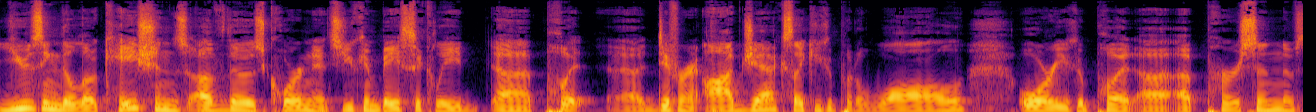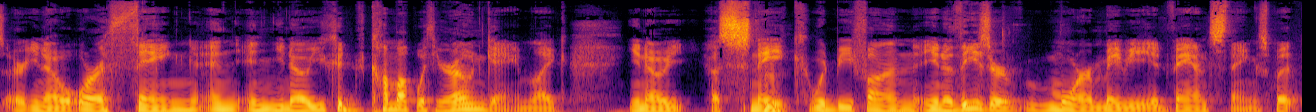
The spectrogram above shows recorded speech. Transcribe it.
using the locations of those coordinates, you can basically uh, put uh, different objects. Like you could put a wall, or you could put a, a person, of, or you know, or a thing, and and you know, you could come up with your own game. Like you know, a snake would be fun. You know, these are more maybe advanced things, but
